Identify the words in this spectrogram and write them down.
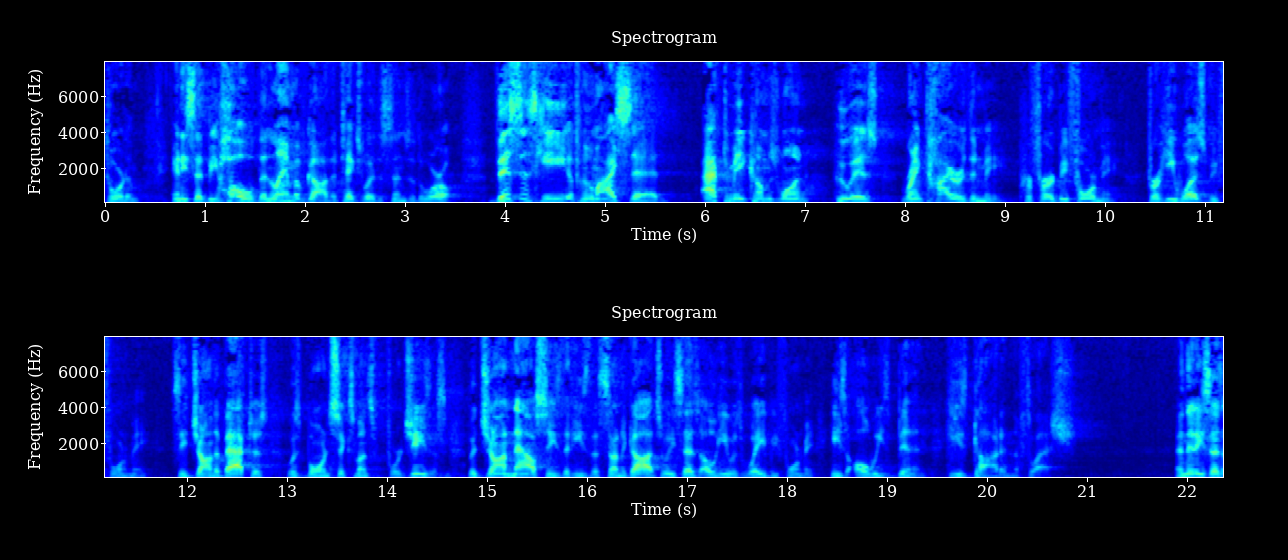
toward him, and he said, "Behold, the Lamb of God that takes away the sins of the world. This is he of whom I said, After me comes one who is ranked higher than me, preferred before me, for he was before me." See, John the Baptist was born six months before Jesus, but John now sees that he's the Son of God, so he says, "Oh, he was way before me. He's always been. He's God in the flesh." And then he says,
